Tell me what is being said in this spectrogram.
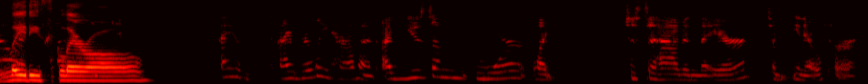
no, lady sclareol? I I really haven't. I've used them more like just to have in the air to you know for.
